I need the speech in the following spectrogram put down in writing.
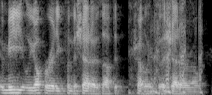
immediately operating from the shadows after traveling to the shadow realm.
